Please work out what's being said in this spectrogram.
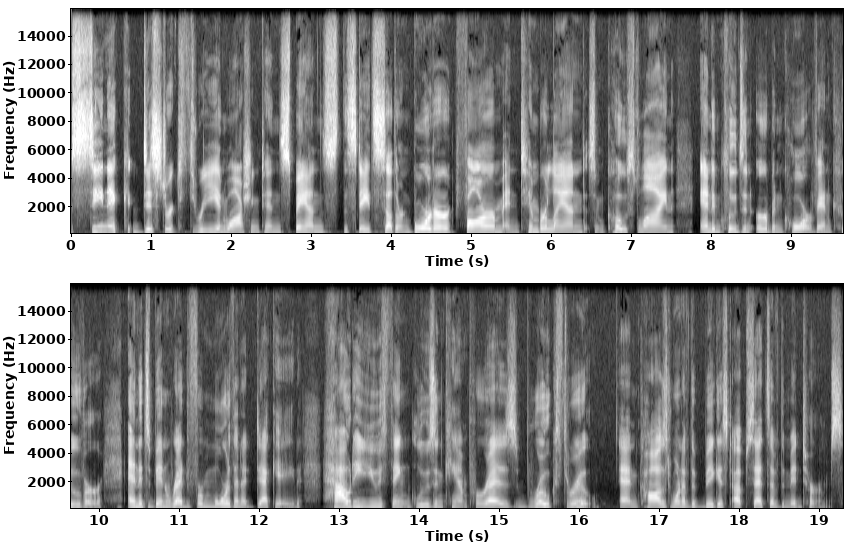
Scenic District 3 in Washington spans the state's southern border, farm and timberland, some coastline, and includes an urban core, Vancouver. And it's been red for more than a decade. How do you think Gluesenkamp Perez broke through and caused one of the biggest upsets of the midterms?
